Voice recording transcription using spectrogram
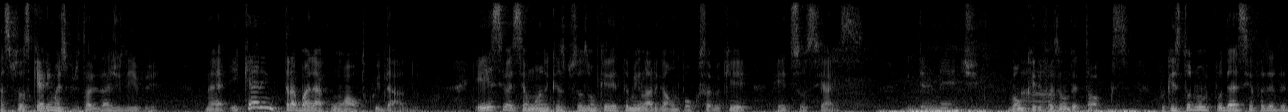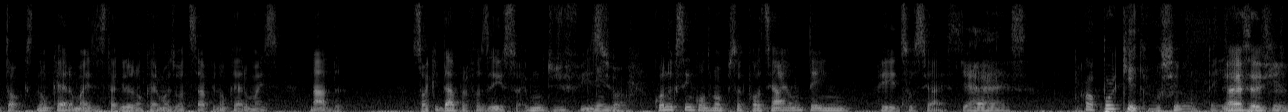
As pessoas querem uma espiritualidade livre, né? E querem trabalhar com o autocuidado. Esse vai ser um ano que as pessoas vão querer também largar um pouco, sabe o quê? Redes sociais, internet. Vão querer fazer um detox. Porque se todo mundo pudesse, ia fazer detox. Não quero mais Instagram, não quero mais WhatsApp, não quero mais nada. Só que dá pra fazer isso? É muito difícil. Não dá. Quando que você encontra uma pessoa que fala assim, ah, eu não tenho redes sociais? Yes. Ah, por que que você não tem? É, você-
